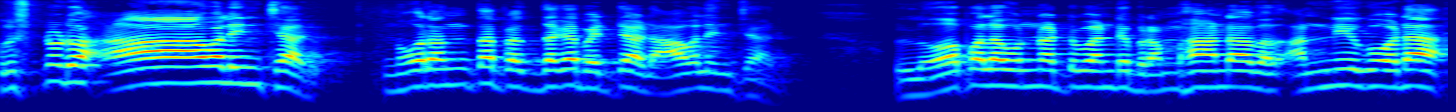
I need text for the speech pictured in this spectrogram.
కృష్ణుడు ఆవలించాడు. నోరంతా పెద్దగా పెట్టాడు ఆవలించాడు. లోపల ఉన్నటువంటి బ్రహ్మాండ అన్నీ కూడా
